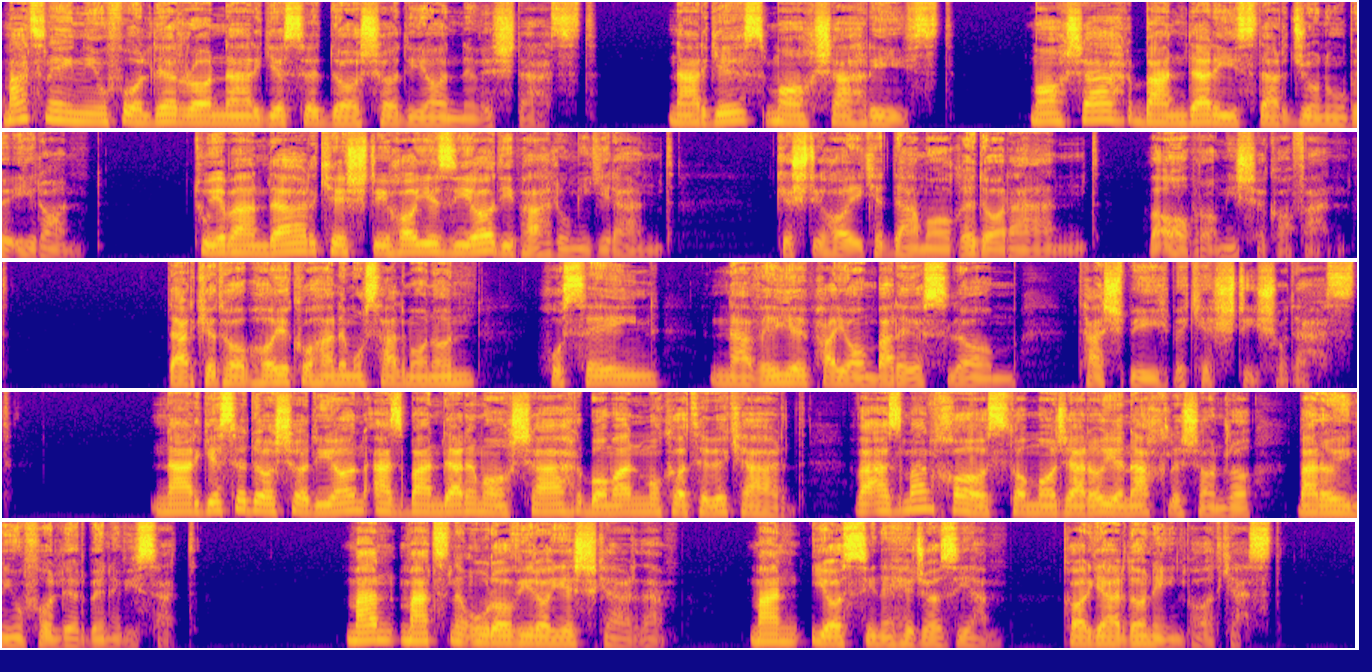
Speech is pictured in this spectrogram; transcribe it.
متن این نیو فولدر را نرگس داشادیان نوشته است. نرگس ماه شهری است. ماه شهر بندری است در جنوب ایران. توی بندر کشتی های زیادی پهلو می گیرند. کشتی هایی که دماغه دارند و آب را می شکافند. در کتاب های کهن مسلمانان حسین نوه پیامبر اسلام تشبیه به کشتی شده است. نرگس داشادیان از بندر ماه شهر با من مکاتبه کرد و از من خواست تا ماجرای نخلشان را برای نیوفولدر بنویسد. من متن او را ویرایش کردم. من یاسین حجازیم، کارگردان این پادکست.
